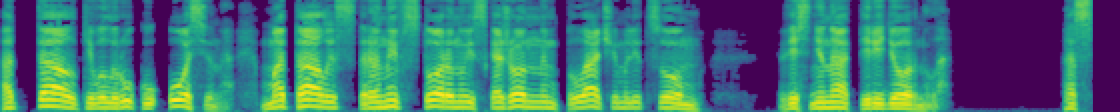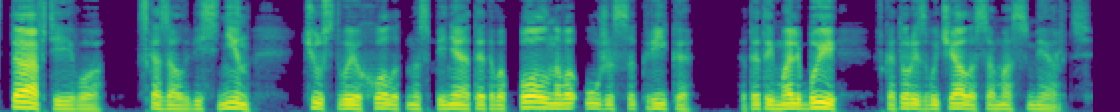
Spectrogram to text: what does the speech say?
отталкивал руку Осина, мотал из стороны в сторону искаженным плачем лицом. Веснина передернула. «Оставьте его!» — сказал Веснин, чувствуя холод на спине от этого полного ужаса крика, от этой мольбы, в которой звучала сама смерть.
